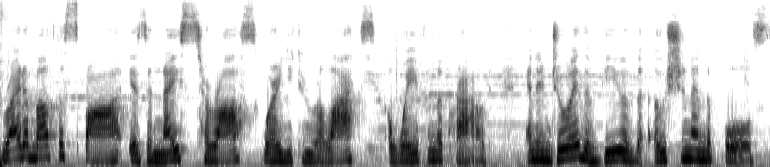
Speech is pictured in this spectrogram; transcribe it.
Right above the spa is a nice terrace where you can relax away from the crowd and enjoy the view of the ocean and the pools.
